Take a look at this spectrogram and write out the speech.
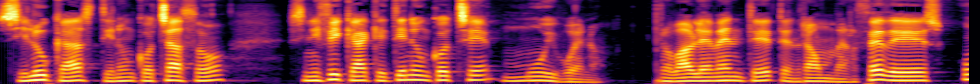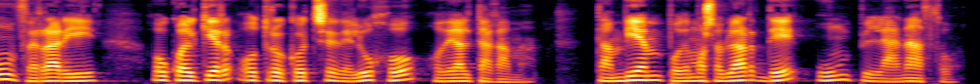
Si Lucas tiene un cochazo, significa que tiene un coche muy bueno. Probablemente tendrá un Mercedes, un Ferrari o cualquier otro coche de lujo o de alta gama. También podemos hablar de un planazo.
